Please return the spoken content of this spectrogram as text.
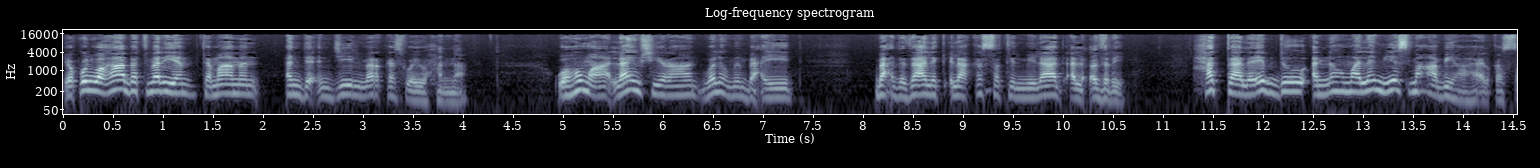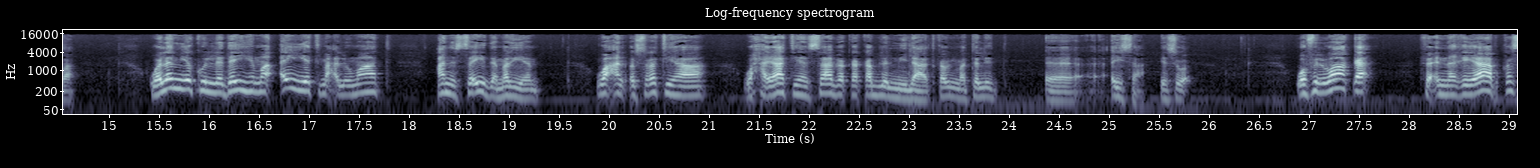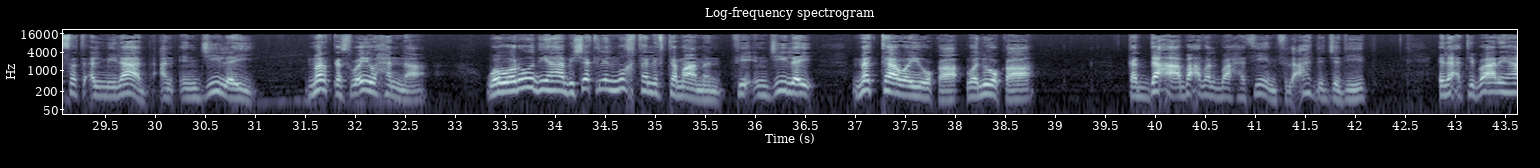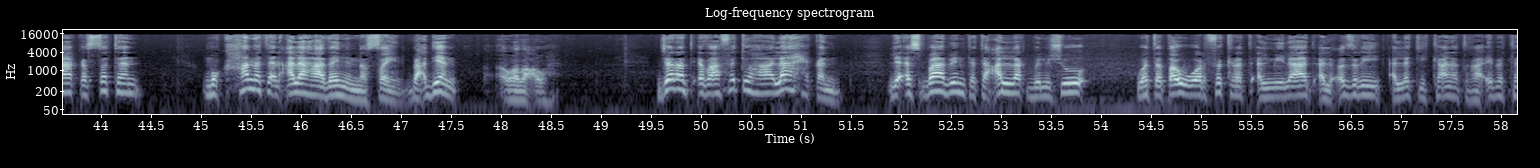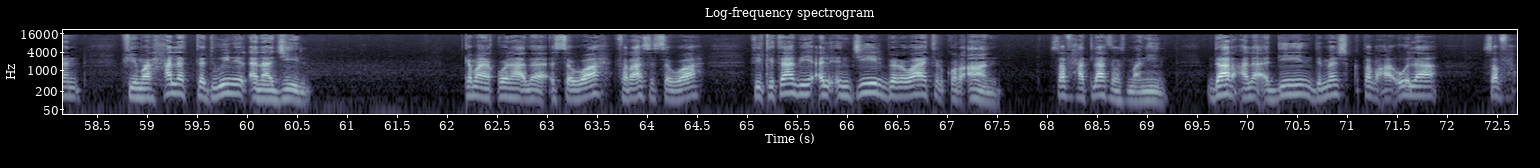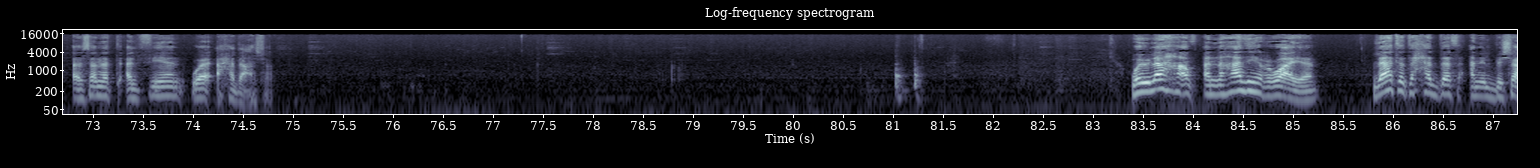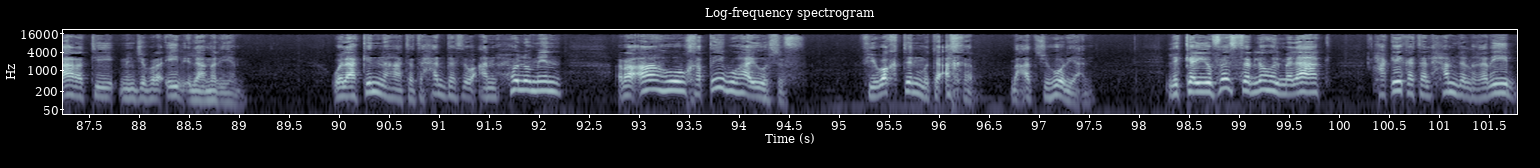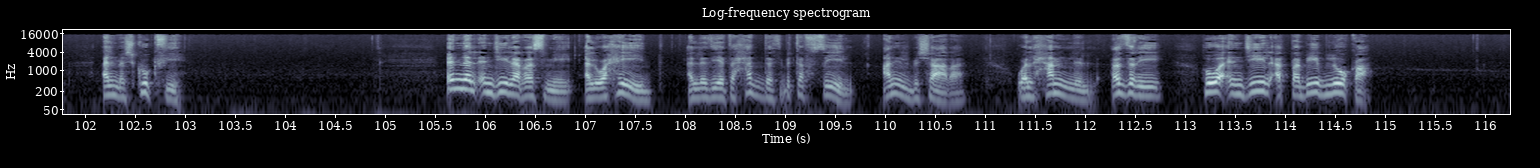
يقول وغابت مريم تماما عند إنجيل مرقس ويوحنا. وهما لا يشيران ولو من بعيد بعد ذلك إلى قصة الميلاد العذري حتى لا يبدو أنهما لم يسمعا بها هاي القصة ولم يكن لديهما أي معلومات عن السيدة مريم وعن أسرتها وحياتها السابقة قبل الميلاد قبل ما تلد آه، عيسى يسوع. وفي الواقع فإن غياب قصة الميلاد عن إنجيلي مرقس ويوحنا وورودها بشكل مختلف تماما. في إنجيلي متى ويوقا ولوقا قد دعا بعض الباحثين في العهد الجديد إلى اعتبارها قصة مقحمة على هذين النصين. بعدين وضعوها. جرت إضافتها لاحقا لأسباب تتعلق بنشوء وتطور فكرة الميلاد العذري التي كانت غائبة في مرحلة تدوين الأناجيل. كما يقول هذا السواح فراس السواح في كتابه الإنجيل برواية القرآن صفحة 83 دار علاء الدين دمشق طبعة أولى صفحة سنة 2011 ويلاحظ أن هذه الرواية لا تتحدث عن البشارة من جبرائيل إلى مريم. ولكنها تتحدث عن حلم رآه خطيبها يوسف في وقت متأخر بعد شهور يعني لكي يفسر له الملاك حقيقة الحمل الغريب المشكوك فيه. إن الإنجيل الرسمي الوحيد الذي يتحدث بتفصيل عن البشارة والحمل العذري هو إنجيل الطبيب لوقا.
